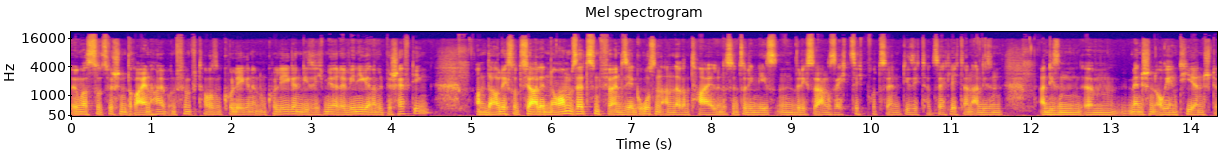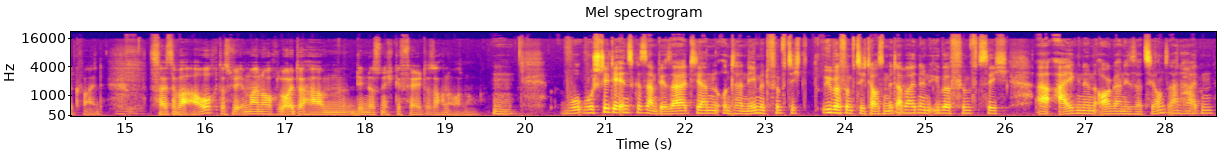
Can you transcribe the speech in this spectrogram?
irgendwas so zwischen dreieinhalb und 5.000 Kolleginnen und Kollegen, die sich mehr oder weniger damit beschäftigen und dadurch soziale Normen setzen für einen sehr großen anderen Teil. Und das sind so die nächsten, würde ich sagen, 60 Prozent, die sich tatsächlich dann an diesen, an diesen ähm, Menschen orientieren, ein Stück weit. Das heißt aber auch, dass wir immer noch Leute haben, denen das nicht gefällt. Das ist auch in Ordnung. Mhm. Wo, wo, steht ihr insgesamt? Ihr seid ja ein Unternehmen mit 50, über 50.000 Mitarbeitenden, über 50 äh, eigenen Organisationseinheiten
